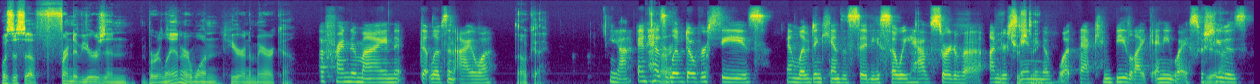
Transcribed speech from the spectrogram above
Was this a friend of yours in Berlin or one here in America? A friend of mine that lives in Iowa. Okay. Yeah, and has right. lived overseas and lived in Kansas City, so we have sort of a understanding of what that can be like anyway. So yeah. she was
